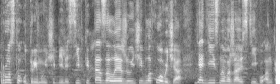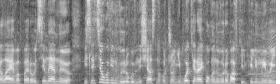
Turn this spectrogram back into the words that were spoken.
просто утримуючи біля сітки та залежуючи Блаховича. Я дійсно вважаю стійку Анкалаєва переоціненою. Після цього він виробив нещасного Джонні Вокера, якого не вирубав тільки лінивий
